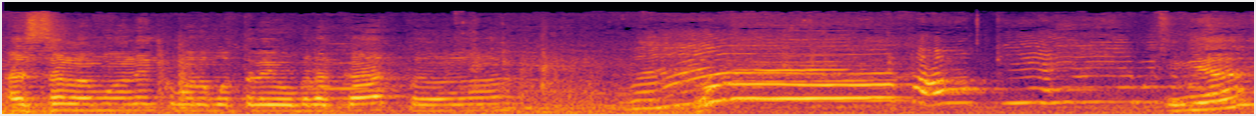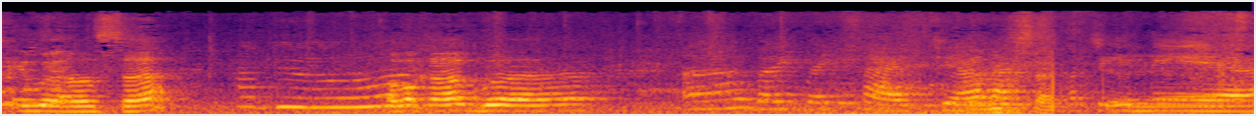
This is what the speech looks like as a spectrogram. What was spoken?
Assalamualaikum warahmatullahi wabarakatuh. Wah, Pak Oki, ayo ayo masuk. Ini ya, Ibu Elsa. Aduh. Apa kabar? Ah, baik-baik saja, saja, seperti ya. ini ya.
